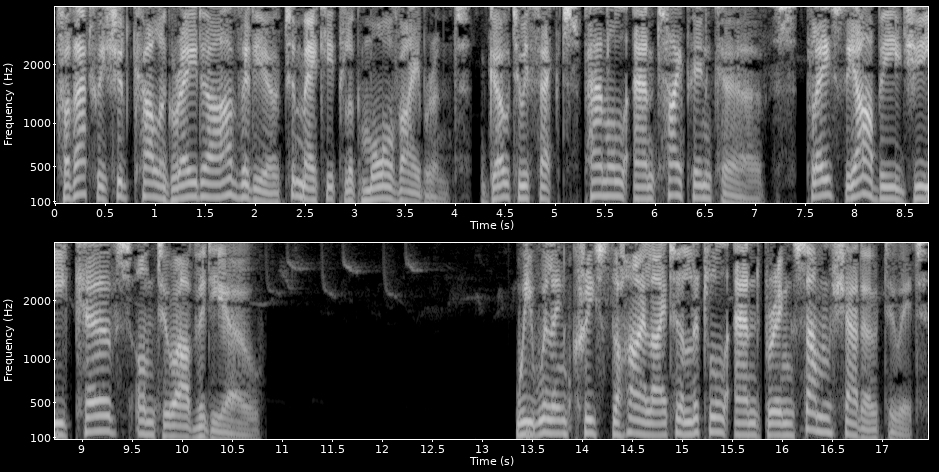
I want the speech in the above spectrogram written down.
For that we should color grade our video to make it look more vibrant. Go to Effects panel and type in Curves. Place the RGB curves onto our video. We will increase the highlight a little and bring some shadow to it.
